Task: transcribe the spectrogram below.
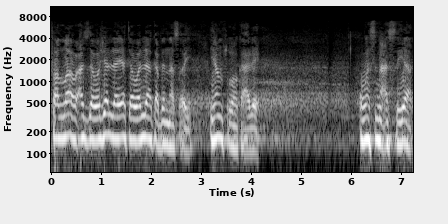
فالله عز وجل يتولاك بالنصر ينصرك عليه. واسمع السياق.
